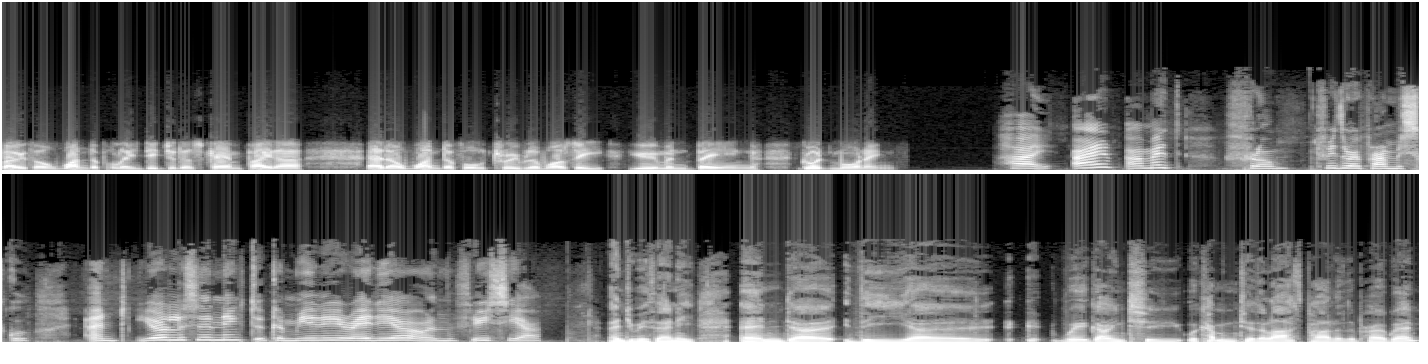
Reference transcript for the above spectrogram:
both a wonderful Indigenous campaigner and a wonderful true human being. Good morning. Hi, I'm Ahmed from Fitzroy Primary School, and you're listening to Community Radio on 3CR. And you're with Annie, and uh, the uh, we're going to we're coming to the last part of the program.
